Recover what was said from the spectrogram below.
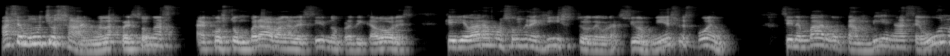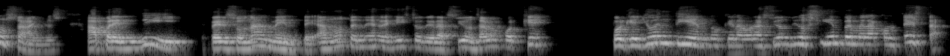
Hace muchos años las personas acostumbraban a decirnos, predicadores, que lleváramos un registro de oración y eso es bueno. Sin embargo, también hace unos años aprendí personalmente a no tener registro de oración. ¿Saben por qué? Porque yo entiendo que la oración Dios siempre me la contesta.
